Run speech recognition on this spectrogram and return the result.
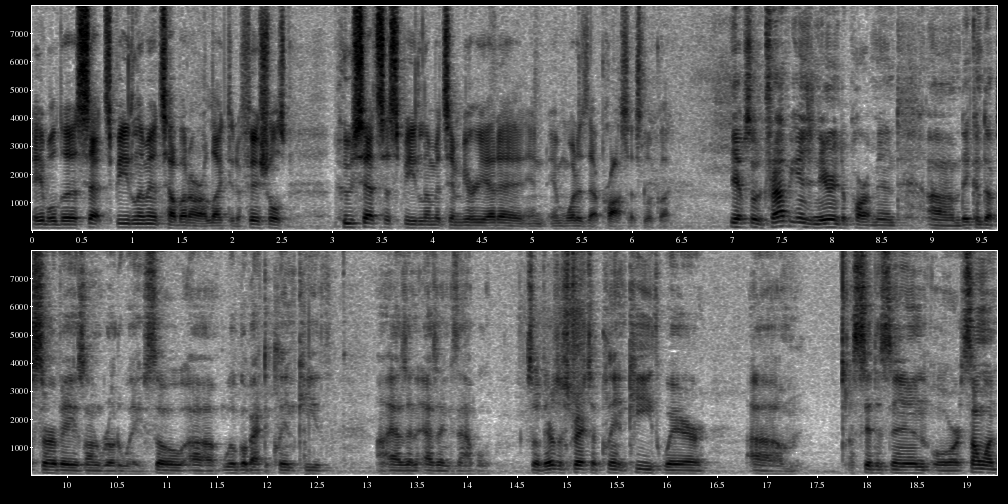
able to set speed limits? How about our elected officials? Who sets the speed limits in Murrieta and, and what does that process look like? Yeah, so the traffic engineering department, um, they conduct surveys on roadways. So uh, we'll go back to Clinton Keith uh, as, an, as an example. So there's a stretch of Clinton Keith where um, a citizen or someone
